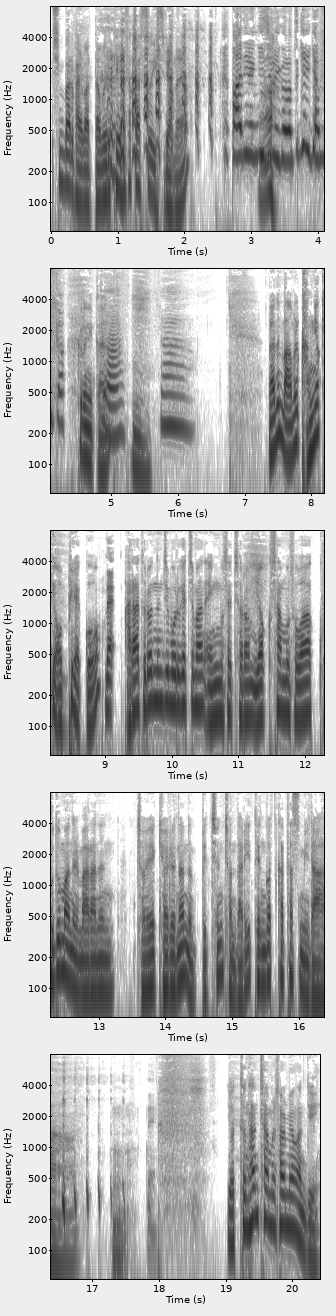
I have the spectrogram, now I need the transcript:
신발을 밟았다. 뭐 이렇게 해석할 수 있으려나요? 바디랭귀지로 이걸 어떻게 얘기합니까? 그러니까요. 자, 음. 아, 라는 마음을 강력히 어필했고 네. 알아들었는지 모르겠지만 앵무새처럼 역 사무소와 구두만을 말하는 저의 결연한 눈빛은 전달이 된 것 같았습니다. 음. 네. 여튼 한참을 설명한 뒤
